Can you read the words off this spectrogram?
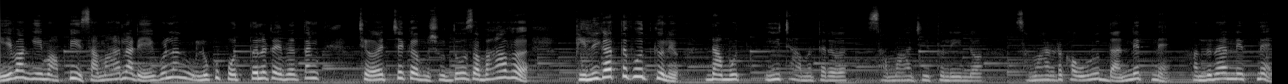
ඒ වගේම අපි සමහරලාට ඒගොල්ලන් ලොකු පොත්වලට එහෙම නැත්නම් චර්ච් එක සුද්ධ ස්වභාව පිළිගත්ත පුද්ගලයෝ. නමුත් ඊට අමතරව සමාජය තුළ ඉන්නවා සමහරට කවුරුත් දන්නෙත් නෑ හඳුනන්නෙත් නෑ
